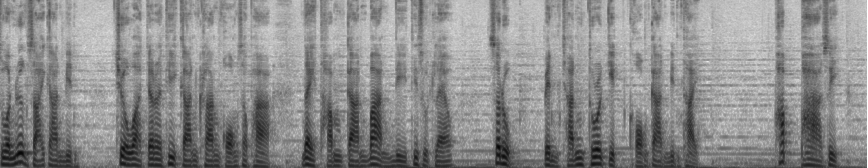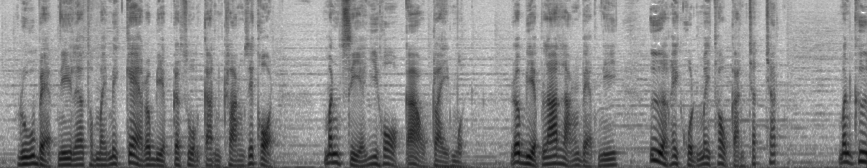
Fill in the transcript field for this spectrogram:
ส่วนเรื่องสายการบิน เชื่อว่าเจ้าหน้าที่การคลังของสภาได้ทำการบ้านดีที่สุดแล้ว สรุปเป็นชั้นธุรกิจของการบินไทย พับพาสิ รู้แบบนี้แล้วทำไมไม่แก้ระเบียบกระทรวงการคลังเสียก่อน มันเสียยี่ห้อก้าวไกลหมด ระเบียบล้าหลังแบบนี้ เอื้อให้คนไม่เท่ากันชัดๆ มันคือ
